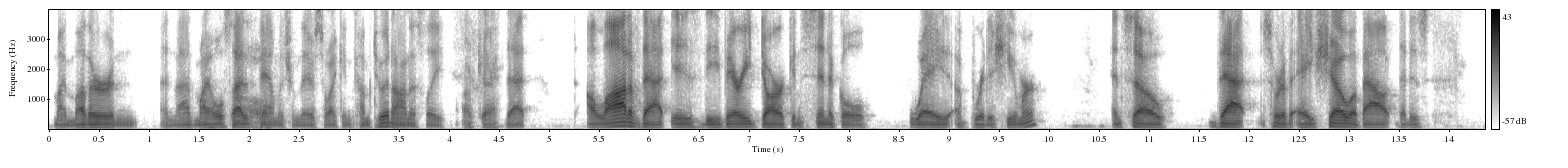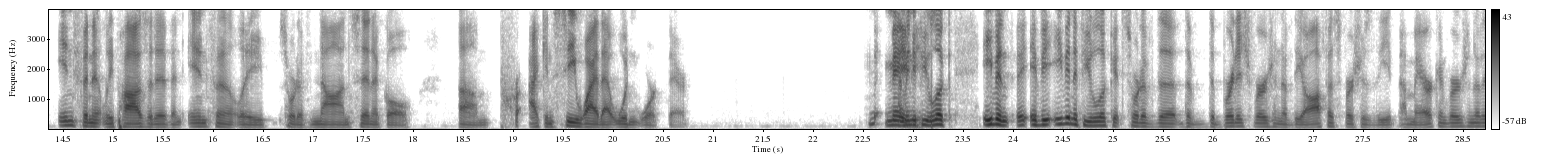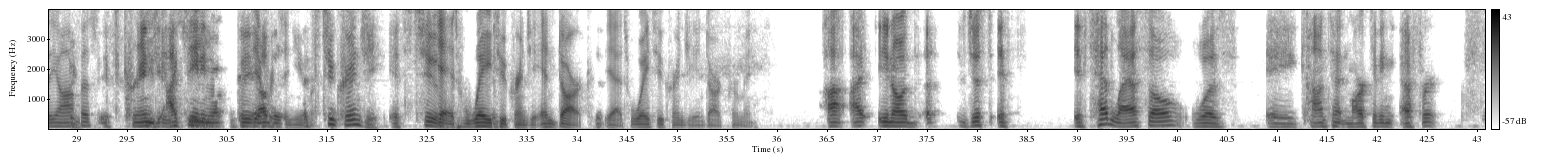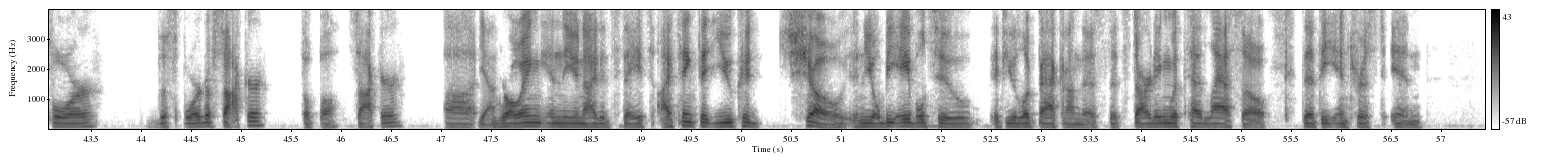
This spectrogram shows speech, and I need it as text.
my mother and and my- whole side of the Uh-oh. family's from there, so I can come to it honestly. Okay. that a lot of that is the very dark and cynical way of British humor. And so that sort of a show about that is infinitely positive and infinitely sort of non-cynical um pr- I can see why that wouldn't work there. Maybe. I mean if you look even if you, even if you look at sort of the, the the British version of The Office versus the American version of The Office, it's cringy. can I can't even. the The difference other, in humor. it's too cringy. It's too. yeah, it's way too cringy and dark. Yeah, it's way too cringy and dark for me. I, I, you know, uh, just if if Ted Lasso was a content marketing effort for the sport of soccer, football, soccer, uh, Yeah. growing in the United States, I think that you could show, and you'll be able to, if you look back on this, that starting with Ted Lasso, that the interest in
